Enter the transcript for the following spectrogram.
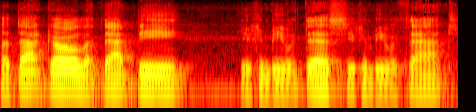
let that go, let that be. You can be with this, you can be with that.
